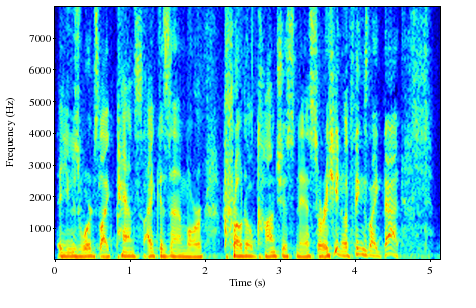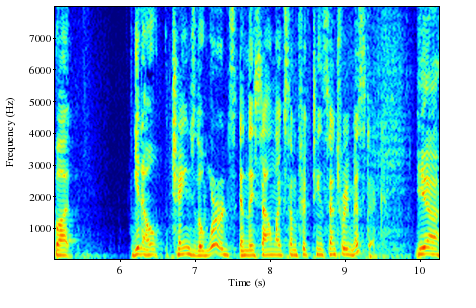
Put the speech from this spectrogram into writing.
They use words like panpsychism or proto-consciousness or you know things like that. But you know, change the words and they sound like some 15th century mystic. Yeah,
